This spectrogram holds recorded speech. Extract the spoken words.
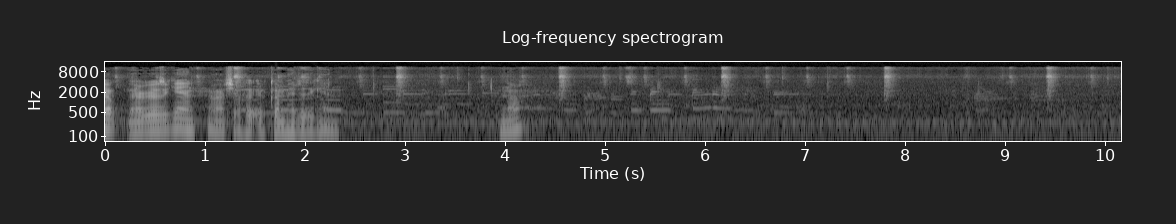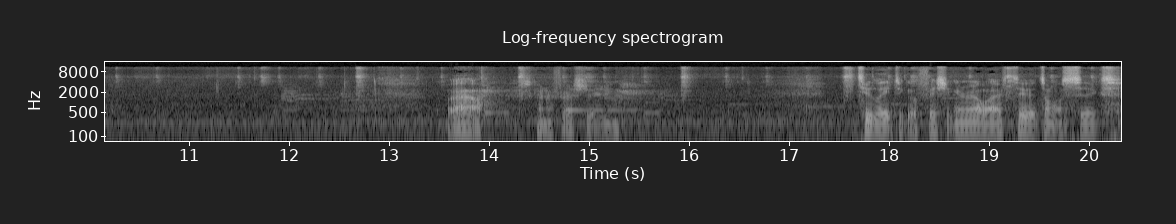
Yep, there it goes again. Watch it come hit it again. No? Wow, it's kind of frustrating. It's too late to go fishing in real life, too. It's almost 6.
